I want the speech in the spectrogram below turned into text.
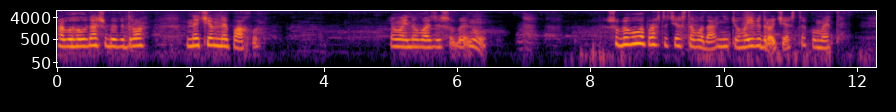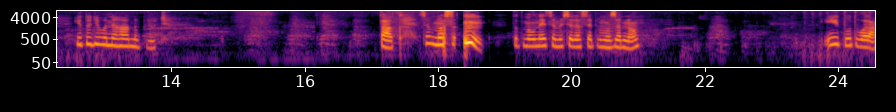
Але головне, щоб відро нічим не пахло. Я маю на увазі, щоб, ну, щоб була просто чиста вода, нічого, і відро чисте помити. І тоді вони гарно п'ють. Так, це в нас тут милницями сюди сипемо зерно. І тут вода.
